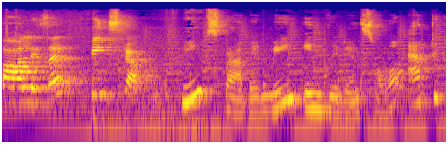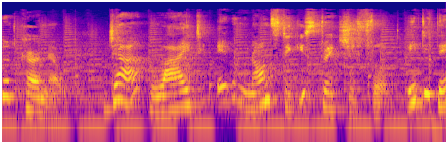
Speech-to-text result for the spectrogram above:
power laser pink scrub pink স্ক্রাবের মেইন ইনগ্রিডিয়েন্টস হলো অ্যাপ্রিকট কার্নেল যা লাইট এবং নন স্টিকি স্ট্রেচের ফ্রুট এটিতে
